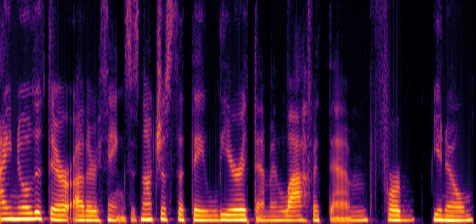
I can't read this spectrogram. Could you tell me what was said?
I know that there are other things. It's not just that they leer at them and laugh at them for you know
